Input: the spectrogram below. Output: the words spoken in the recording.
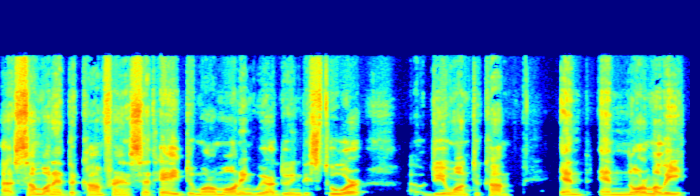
uh, someone at the conference said, "Hey, tomorrow morning we are doing this tour. Do you want to come?" And and normally,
